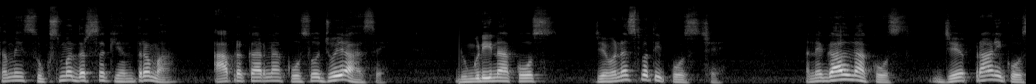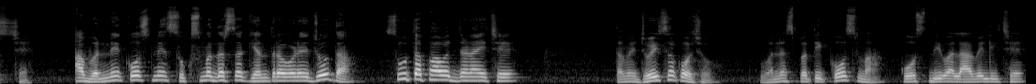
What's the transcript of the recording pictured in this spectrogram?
તમે સૂક્ષ્મદર્શક યંત્રમાં આ પ્રકારના કોષો જોયા હશે. ડુંગળીના કોષ, જે વનસ્પતિ કોષ છે, અને ગાલના કોષ, જે પ્રાણી કોષ છે. આ બંને કોષને સૂક્ષ્મદર્શક યંત્ર વડે જોતા શું તફાવત જણાય છે? તમે જોઈ શકો છો, વનસ્પતિ કોષમાં કોષ દિવાલ આવેલી છે.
